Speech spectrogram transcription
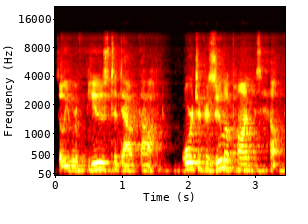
So he refused to doubt God or to presume upon his help.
